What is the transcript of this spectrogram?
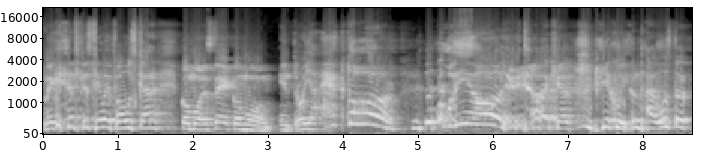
Imagínate, este güey fue a buscar como este, como en Troya, ¡Héctor! ¡Judío! Le gritaba que y el judío andaba a gusto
